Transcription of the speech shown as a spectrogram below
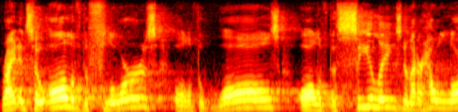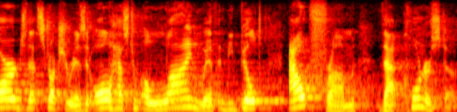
right? And so all of the floors, all of the walls, all of the ceilings, no matter how large that structure is, it all has to align with and be built out from that cornerstone.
